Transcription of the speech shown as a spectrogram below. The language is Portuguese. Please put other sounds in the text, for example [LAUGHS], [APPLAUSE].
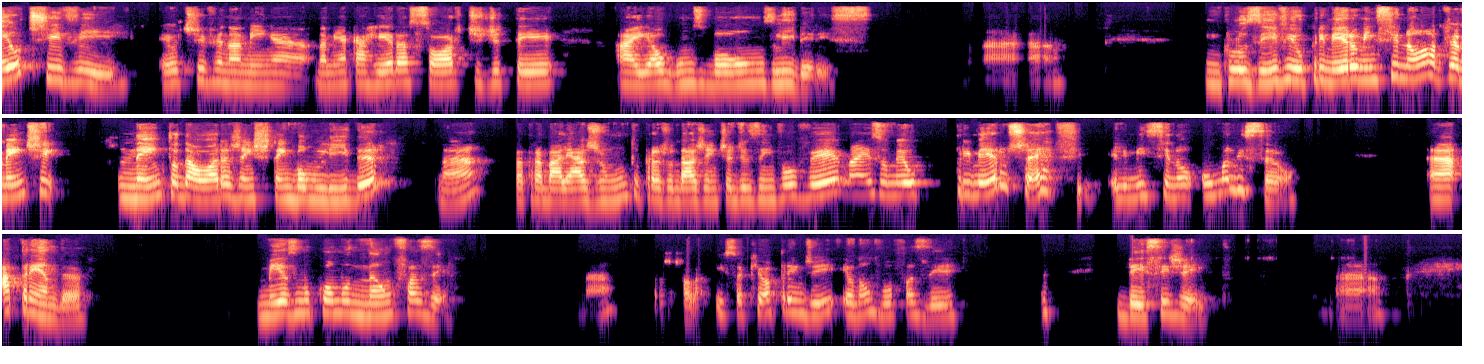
eu tive, eu tive na minha, na minha carreira a sorte de ter aí alguns bons líderes. Ah, inclusive, o primeiro me ensinou, obviamente, nem toda hora a gente tem bom líder, né? Para trabalhar junto, para ajudar a gente a desenvolver, mas o meu primeiro [LAUGHS] chefe, ele me ensinou uma lição. Uh, aprenda, mesmo como não fazer. Né? Isso aqui eu aprendi, eu não vou fazer desse jeito. Né?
